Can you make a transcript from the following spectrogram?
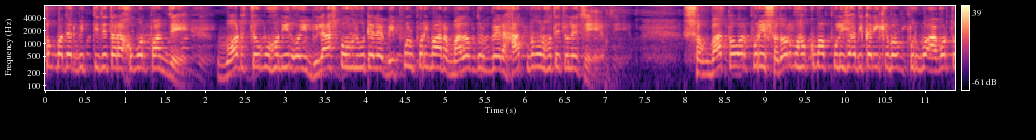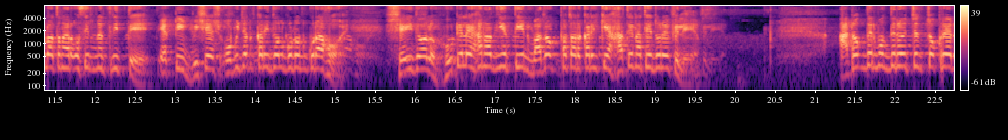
সংবাদের ভিত্তিতে তারা খবর পান যে মঠ চৌমুহনীর ওই বিলাসবহুল হোটেলে বিপুল পরিমাণ মাদক দ্রব্যের হাত বদল হতে চলেছে। সংবাদ পাওয়ার পরে সদর মহকুমা পুলিশ আধিকারিক এবং পূর্ব আগরতলা থানার ওসির নেতৃত্বে একটি বিশেষ অভিযানকারী দল গঠন করা হয়। সেই দল হোটেলে হানা দিয়ে তিন মাদক পাচারকারীকে হাতে নাতে ধরে ফেলে। আটকদের মধ্যে রয়েছেন চক্রের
